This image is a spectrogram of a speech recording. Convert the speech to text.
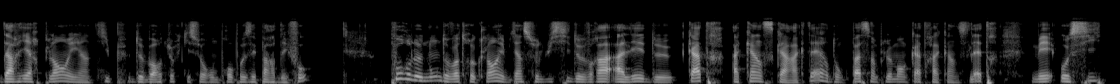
d'arrière-plan et un type de bordure qui seront proposés par défaut. Pour le nom de votre clan, eh bien celui-ci devra aller de 4 à 15 caractères, donc pas simplement 4 à 15 lettres, mais aussi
